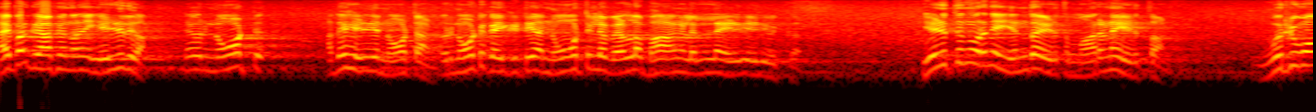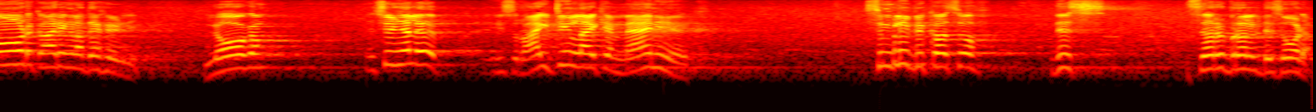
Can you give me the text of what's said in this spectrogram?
ഹൈപ്പർഗ്രാഫി എന്ന് പറഞ്ഞാൽ എഴുതുക. ഒരു നോട്ട് അദ്ദേഹം എഴുതിയ നോട്ടാണ് ഒരു നോട്ട് കൈ കിട്ടി ആ നോട്ടിലെ വെള്ള ഭാഗങ്ങളെല്ലാം എഴുതി എഴുതി വെക്കുക. എഴുത്തെന്ന് പറഞ്ഞാൽ എന്താ എഴുത്ത്? മരണ എഴുത്താണ്. ഒരുപാട് കാര്യങ്ങൾ അദ്ദേഹം എഴുതി. ലോകം എന്ന് വെച്ച് കഴിഞ്ഞാൽ is writing like a maniac simply because of this cerebral disorder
